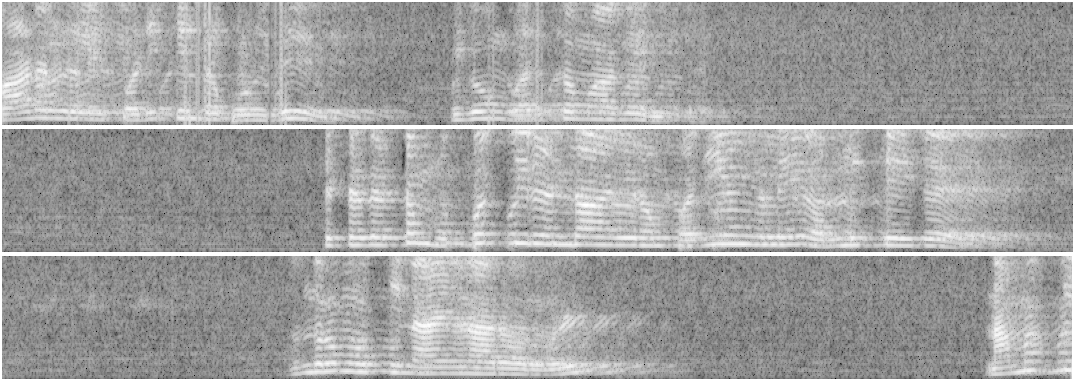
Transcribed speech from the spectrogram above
பாடல்களை படிக்கின்ற பொழுது மிகவும் வருத்தமாக இருக்கிறது. கிட்டத்தட்ட முப்பத்தி ரெண்டாயிரம் பதியங்களை அருளி செய்த சுந்தரமூர்த்தி நாயனார் அவர்கள் நமக்கு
